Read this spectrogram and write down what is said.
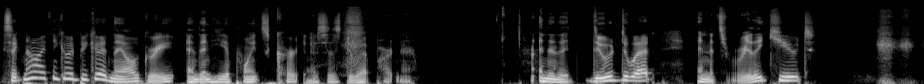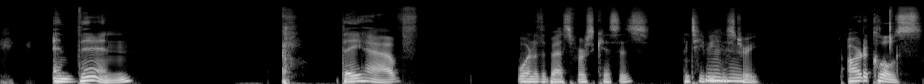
He's like, no, I think it would be good. And they all agree. And then he appoints Kurt as his duet partner. And then they do a duet, and it's really cute. And then they have one of the best first kisses in TV Mhm. history. Articles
